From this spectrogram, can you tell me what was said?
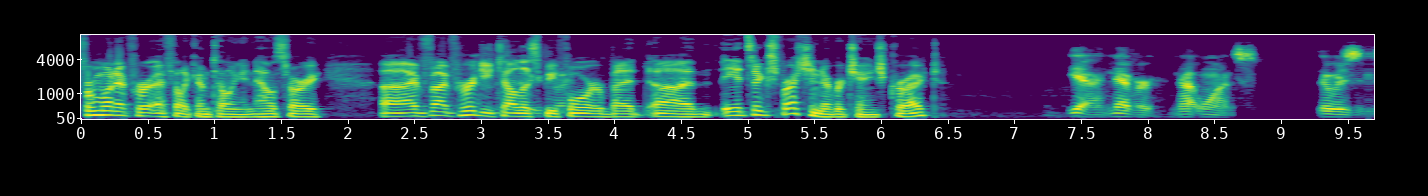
From what I've heard, I feel like I'm telling it now. Sorry, uh, I've I've heard you tell this before, but uh, its expression never changed, correct? Yeah, never, not once. There was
